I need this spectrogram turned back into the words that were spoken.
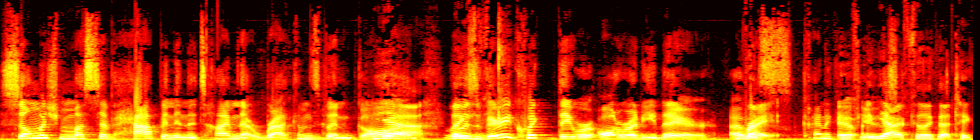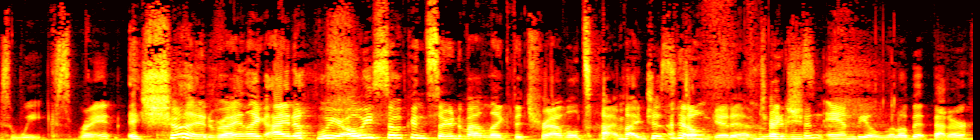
so much must have happened in the time that Rackham's been gone. Yeah, it was very quick. They were already there. I right. was kind of confused. Yeah, I feel like that takes weeks, right? It should, right? Like I don't. We're always so concerned about like the travel time. I just don't get it. Like, be shouldn't Anne be a little bit better?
